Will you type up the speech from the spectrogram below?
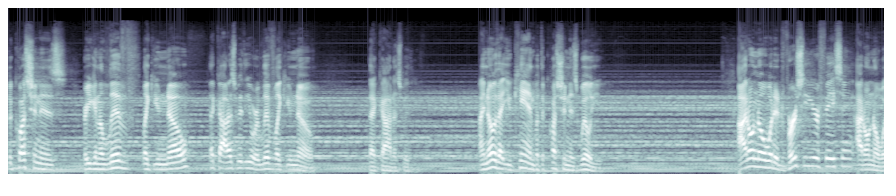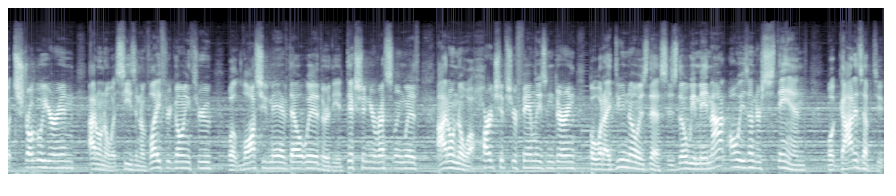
The question is are you going to live like you know that God is with you or live like you know that God is with you? I know that you can, but the question is will you? I don't know what adversity you're facing. I don't know what struggle you're in. I don't know what season of life you're going through, what loss you may have dealt with, or the addiction you're wrestling with. I don't know what hardships your family is enduring. But what I do know is this is though we may not always understand what God is up to,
